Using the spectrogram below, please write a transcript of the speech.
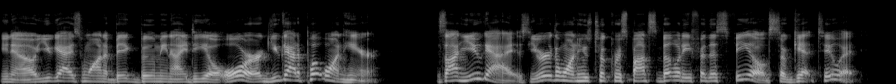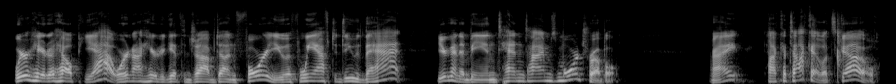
You know, you guys want a big booming ideal org, you got to put one here. It's on you guys. You're the one who's took responsibility for this field, so get to it. We're here to help you out. We're not here to get the job done for you. If we have to do that, you're going to be in 10 times more trouble. Right? Taka taka, let's go.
